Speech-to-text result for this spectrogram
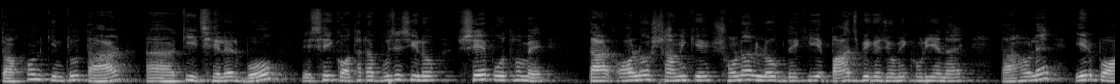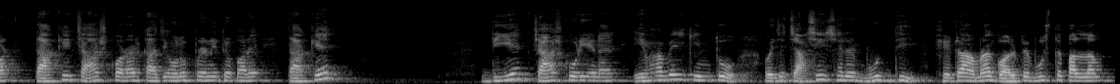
তখন কিন্তু তার কি ছেলের বউ সেই কথাটা বুঝেছিল। সে প্রথমে তার অলস স্বামীকে সোনার লোভ দেখিয়ে পাঁচ বিঘে জমি খুঁড়িয়ে নেয়। তাহলে এরপর তাকে চাষ করার কাজে অনুপ্রাণিত করে, তাকে দিয়ে চাষ করিয়ে নেয়। এভাবেই কিন্তু ওই যে চাষির ছেলের বুদ্ধি, সেটা আমরা গল্পে বুঝতে পারলাম।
